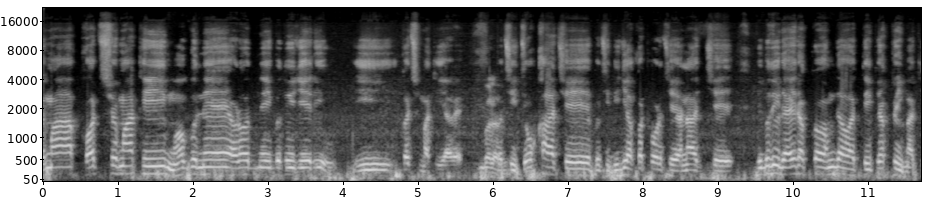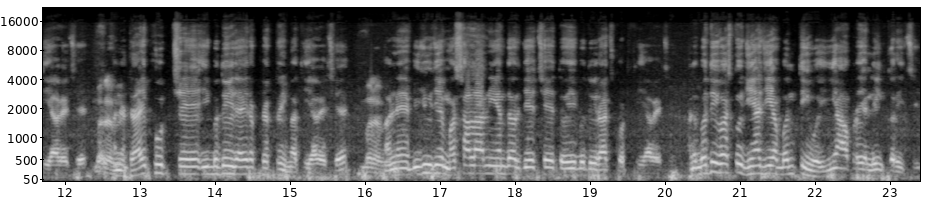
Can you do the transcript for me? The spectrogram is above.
એમાં કચ્છમાંથી મગ ને અડદ ને એ બધું જે રહ્યું એ કચ્છમાંથી આવે. પછી ચોખા છે પછી બીજા કઠોળ છે અનાજ છે એ બધું ડાયરેક્ટ અમદાવાદથી ફેક્ટરીમાંથી આવે છે. અને ડ્રાયફ્રૂટ છે એ બધું ડાયરેક્ટ ફેક્ટરીમાંથી આવે છે. અને બીજું જે મસાલાની અંદર જે છે તો એ બધું રાજકોટથી આવે છે. અને બધી વસ્તુ જ્યાં જ્યાં બનતી હોય ત્યાં આપણે લિંક કરી છે.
